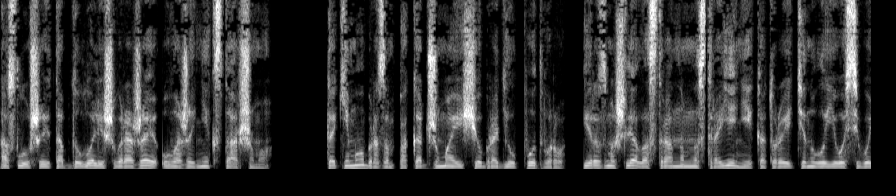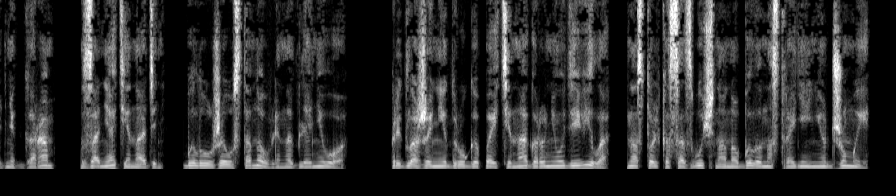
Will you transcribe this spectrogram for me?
а слушает Абдулло, лишь выражая уважение к старшему. Таким образом, пока Джума еще бродил по двору и размышлял о странном настроении, которое тянуло его сегодня к горам, занятие на день было уже установлено для него. Предложение друга пойти на гору не удивило, настолько созвучно оно было настроению Джумы,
